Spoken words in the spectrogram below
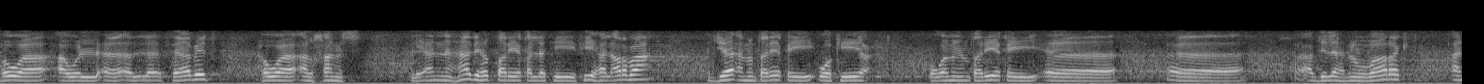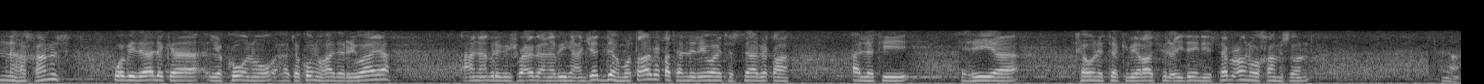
هو أو الثابت هو الخمس. لأن هذه الطريقة التي فيها الأربع جاء من طريق وكيع ومن طريق آآ آه، آآ آه، عبد الله بن مبارك أنها خمس وبذلك يكون تكون هذه الرواية عن عمرو بن شعيب عن أبيه عن جده مطابقة للرواية السابقة التي هي كون التكبيرات في العيدين سبع وخمس. نعم.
